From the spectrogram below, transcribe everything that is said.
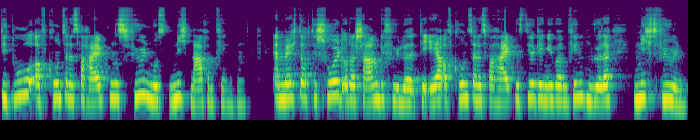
die du aufgrund seines Verhaltens fühlen musst, nicht nachempfinden. Er möchte auch die Schuld- oder Schamgefühle, die er aufgrund seines Verhaltens dir gegenüber empfinden würde, nicht fühlen.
